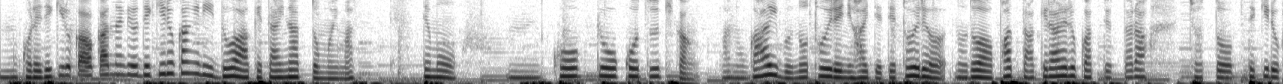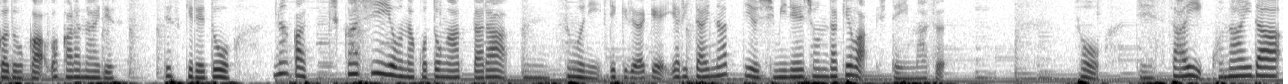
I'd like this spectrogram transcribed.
うん、これできるか分かんないけどできる限りドア開けたいなと思います。でも、うん、公共交通機関あの外部のトイレに入っててトイレのドアをパッと開けられるかって言ったらちょっとできるかどうかわからないです。ですけれどなんか近しいようなことがあったら、うん、すぐにできるだけやりたいなっていうシミュレーションだけはしています。そう。実際この間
